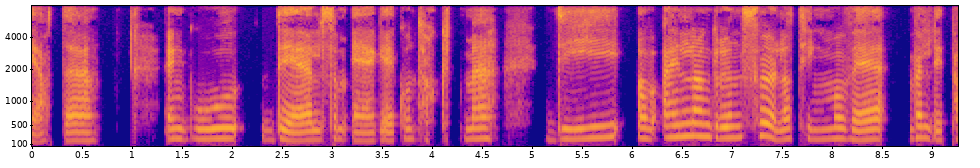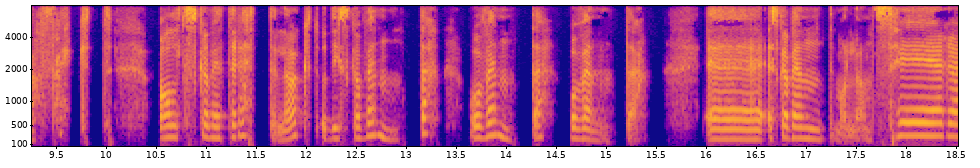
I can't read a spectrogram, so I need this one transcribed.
er at uh, en god del som jeg er i kontakt med, de av en eller annen grunn føler at ting må være veldig perfekt. Alt skal være tilrettelagt, og de skal vente og vente og vente. Eh, jeg skal vente med å lansere,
